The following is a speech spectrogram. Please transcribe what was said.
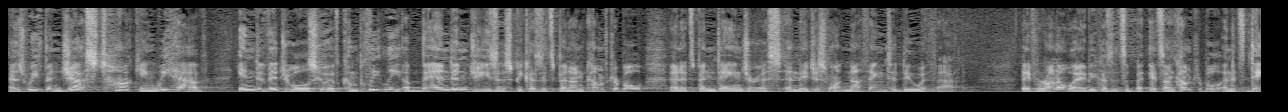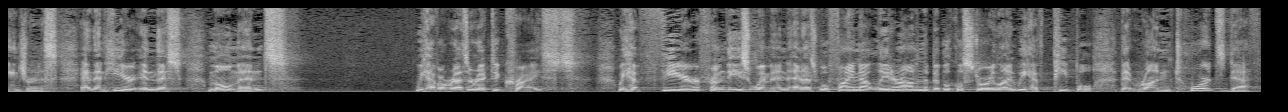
as we've been just talking, we have individuals who have completely abandoned Jesus because it's been uncomfortable and it's been dangerous, and they just want nothing to do with that. They've run away because it's, a, it's uncomfortable and it's dangerous. And then here in this moment, we have a resurrected Christ we have fear from these women, and as we'll find out later on in the biblical storyline, we have people that run towards death,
